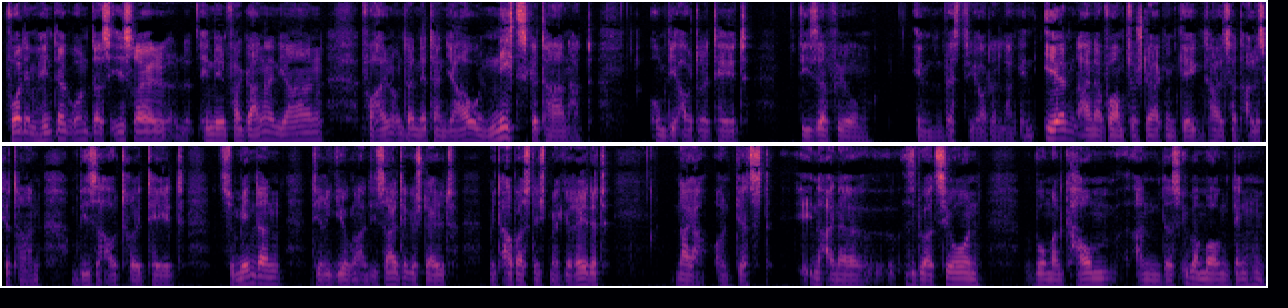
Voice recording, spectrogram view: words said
vor dem Hintergrund, dass Israel in den vergangenen Jahren, vor allem unter Netanyahu, nichts getan hat, um die Autorität dieser Führung im Westjordanland in irgendeiner Form zu stärken. Im Gegenteil, es hat alles getan, um diese Autorität zu mindern. Die Regierung an die Seite gestellt, mit Abbas nicht mehr geredet. Naja, und jetzt in einer Situation, wo man kaum an das Übermorgen denken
